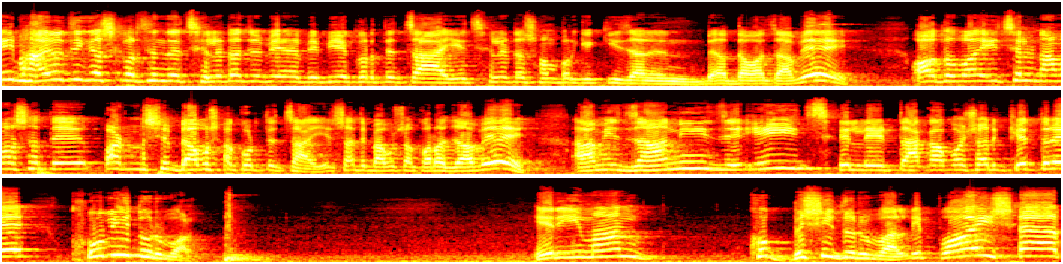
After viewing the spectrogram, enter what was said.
এই ভাইও জিজ্ঞেস করছেন যে ছেলেটা যে বিয়ে করতে চায়, এই ছেলেটা সম্পর্কে কি জানেন? দেওয়া যাবে? অথবা এই ছেলেটা আমার সাথে পার্টনারশিপ ব্যবসা করতে চায়, এর সাথে ব্যবসা করা যাবে? আমি জানি যে এই ছেলে টাকা পয়সার ক্ষেত্রে খুবই দুর্বল। এর ইমান খুব বেশি দুর্বল। এই পয়সার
